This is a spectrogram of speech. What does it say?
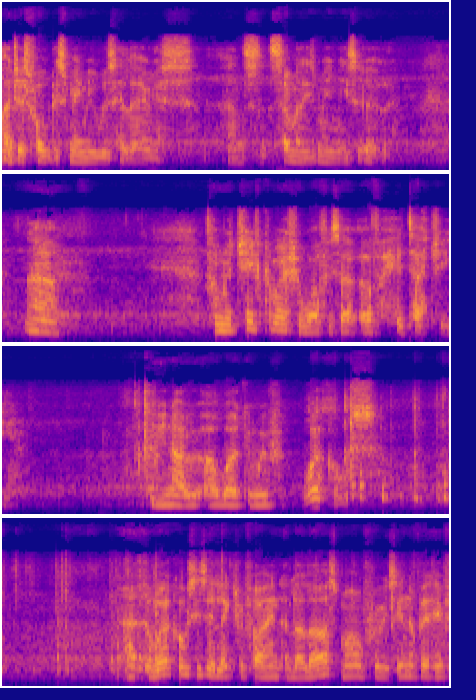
I just thought this meme was hilarious, and some of these memes. Are... Now, from the Chief Commercial Officer of Hitachi, who you know are working with Workhorse. Uh, the Workhorse is electrifying the last mile through its innovative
